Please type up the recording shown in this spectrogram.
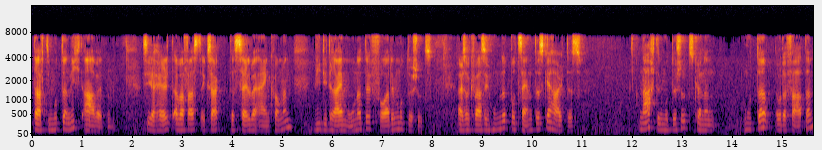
darf die Mutter nicht arbeiten. Sie erhält aber fast exakt dasselbe Einkommen wie die drei Monate vor dem Mutterschutz also quasi 100% des Gehaltes. Nach dem Mutterschutz können Mutter oder Vater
